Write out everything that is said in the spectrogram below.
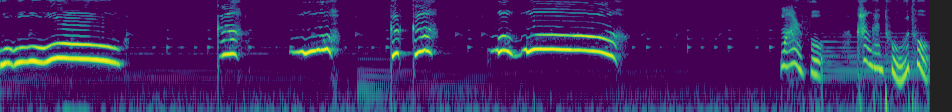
呜呜呜！看看图图，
